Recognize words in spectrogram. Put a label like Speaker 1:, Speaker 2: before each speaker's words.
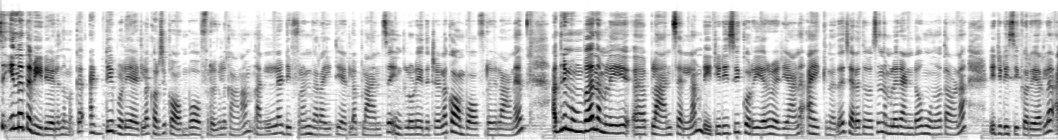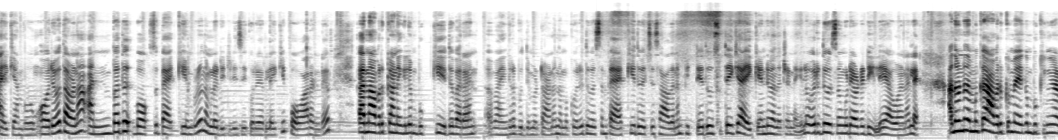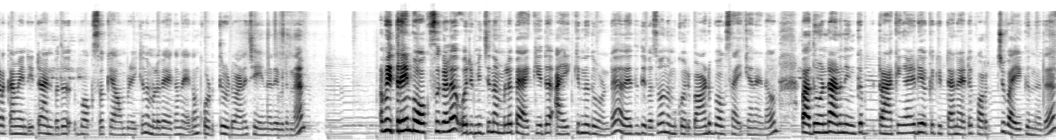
Speaker 1: Guys ഇന്നത്തെ വീഡിയോയിൽ നമുക്ക് അടിപൊളിയായിട്ടുള്ള കുറച്ച് കോംബോ ഓഫറുകൾ കാണാം. നല്ല ഡിഫറെന്റ് വെറൈറ്റി ആയിട്ടുള്ള പ്ലാൻസ് ഇൻക്ലൂഡ് ചെയ്തിട്ടുള്ള കോംബോ ഓഫറുകളാണ് അതിന് മുമ്പ് നമ്മൾ ഈ പ്ലാൻസ് എല്ലാം D T D C courier വഴിയാണ് അയക്കുന്നത്. ചില ദിവസം നമ്മൾ രണ്ടോ മൂന്നോ തവണ ഡി ടി ഡി സി കൊറിയറിൽ അയക്കാൻ പോകും. ഓരോ തവണ അൻപത് ബോക്സ് പാക്ക് ചെയ്യുമ്പോഴും നമ്മൾ ഡി ടി ഡി സി കൊറിയറിലേക്ക് പോകാറുണ്ട് കാരണം അവർക്കാണെങ്കിലും ബുക്ക് ചെയ്ത് വരാൻ ഭയങ്കര ബുദ്ധിമുട്ടാണ്. നമുക്ക് ഒരു ദിവസം പാക്ക് ചെയ്ത് വെച്ച സാധനം പിറ്റേ ദിവസത്തേക്ക് അയക്കേണ്ടി വന്നിട്ടുണ്ടെങ്കിൽ ഒരു ദിവസം കൂടി അവിടെ ഡിലേ ആവുകയാണ് അല്ലേ? അതുകൊണ്ട് നമുക്ക് അവർക്കും വേഗം ബുക്കിംഗ് നടക്കാൻ വേണ്ടിയിട്ട് അൻപത് ബോക്സൊക്കെ ആകുമ്പോഴേക്കും നമ്മൾ വേഗം വേഗം കൊടുത്തു വിടുവാണ് ചെയ്യുന്നത് ഇവിടുന്ന്. അപ്പോൾ ഇത്രയും ബോക്സുകൾ ഒരുമിച്ച് നമ്മൾ പാക്ക് ചെയ്ത് അയക്കുന്നതുകൊണ്ട് അതായത് ദിവസവും നമുക്ക് ഒരുപാട് ബോക്സ് അയക്കാനുണ്ടാവും. അപ്പോൾ അതുകൊണ്ടാണ് നിങ്ങൾക്ക് ട്രാക്കിംഗ് ഐ ഡി ഒക്കെ കിട്ടാനായിട്ട് കുറച്ച് വൈകുന്നത്.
